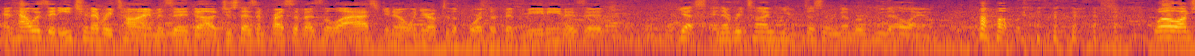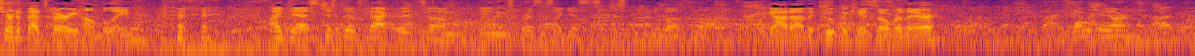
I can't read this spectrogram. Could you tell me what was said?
And how is it each and every time? Is it uh, just as impressive as the last? You know, when you're up to the fourth or fifth meeting, is it? Yes, and every time he doesn't remember who the hell I am. Well, I'm sure that that's very humbling. I guess just the fact that um, being in his presence, I guess, is just kind of a thrill. We got uh, the Koopa kids over there. Is that what they are? I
